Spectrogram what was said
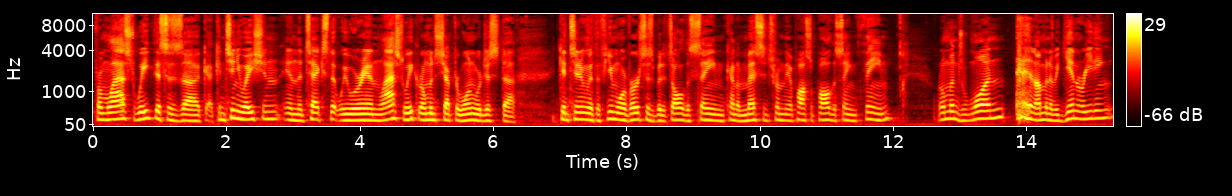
from last week. This is uh, a continuation in the text that we were in last week, Romans chapter 1. We're just uh, continuing with a few more verses, but it's all the same kind of message from the Apostle Paul, the same theme. Romans 1, and I'm going to begin reading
